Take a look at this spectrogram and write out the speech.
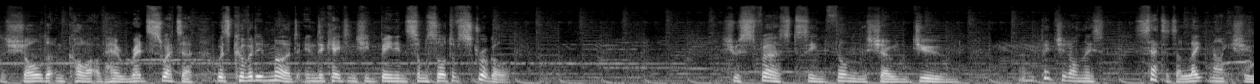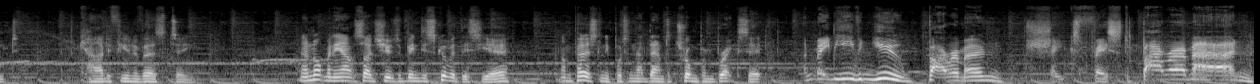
The shoulder and collar of her red sweater was covered in mud, indicating she'd been in some sort of struggle. She was first seen filming the show in June and pictured on this set at a late night shoot at Cardiff University. Now, not many outside shoots have been discovered this year. I'm personally putting that down to Trump and Brexit, and maybe even you, Barrowman! Shakes fist, Barrowman!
